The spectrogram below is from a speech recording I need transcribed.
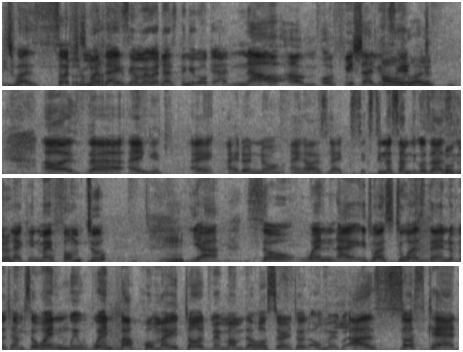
it was so It was traumatizing. nothing. Oh my god! I was thinking, okay, and now I'm officially How sick. old were you? I was, uh, I think it, I, I don't know. I think I was like 16 or something because I was Okay. in, like in my form two. Mm. Yeah. So when I, it was towards the end of the time So when we went back home, I told my mom the whole story. I told, oh my god, I was so scared.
